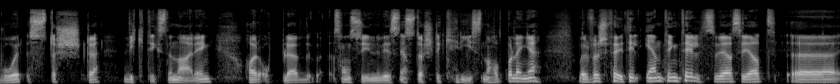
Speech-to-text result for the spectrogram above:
vår største, viktigste næring har opplevd sannsynligvis den største krisen har hatt på lenge. Bare for å føye til én ting til, så vil jeg si at eh,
